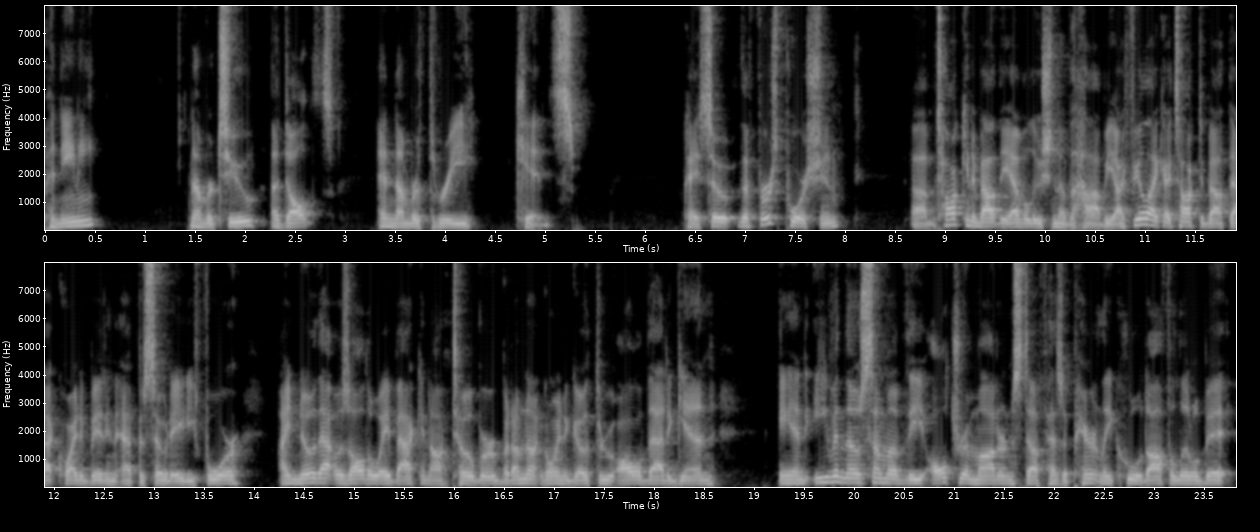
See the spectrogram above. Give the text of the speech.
Panini. Number two, adults. And number three, kids. Okay, so the first portion, um, talking about the evolution of the hobby, I feel like I talked about that quite a bit in episode 84. I know that was all the way back in October, but I'm not going to go through all of that again. And even though some of the ultra modern stuff has apparently cooled off a little bit,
